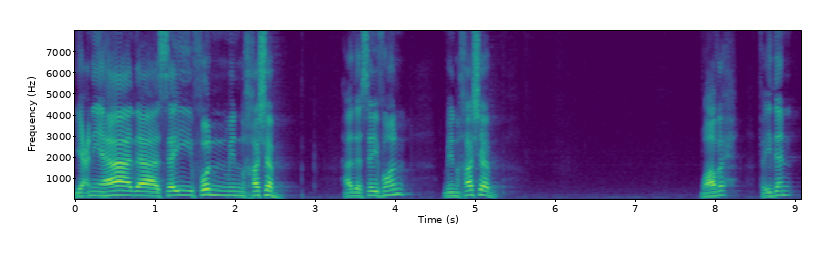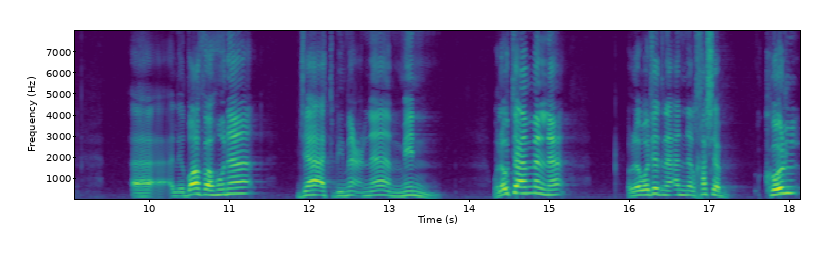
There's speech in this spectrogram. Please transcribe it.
يعني هذا سيف من خشب. هذا سيف من خشب. واضح؟ فإذا آه الإضافة هنا جاءت بمعنى من. ولو تأملنا ولو وجدنا أن الخشب كل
